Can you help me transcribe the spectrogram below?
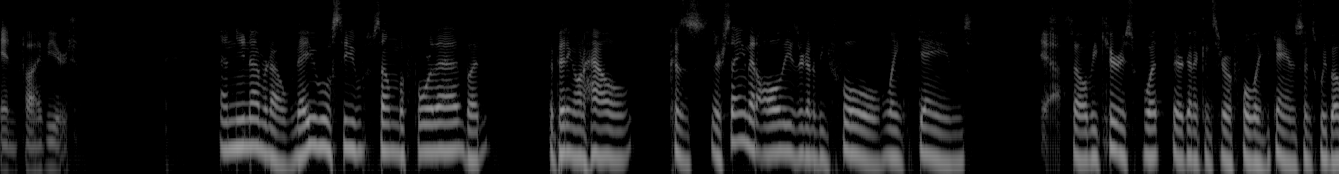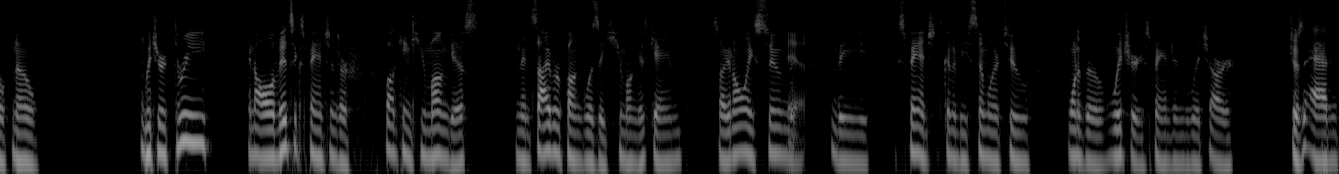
in five years. and you never know. Maybe we'll see some before that, but depending on how, because they're saying that all these are going to be full length games. Yeah. So I'll be curious what they're going to consider a full length games, since we both know Witcher Three and all of its expansions are fucking humongous, and then Cyberpunk was a humongous game. So I can only assume that the expansion is going to be similar to one of the Witcher expansions, which are just add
